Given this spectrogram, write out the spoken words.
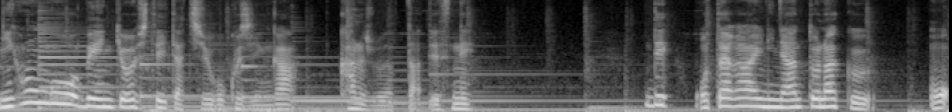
日本語を勉強していた中国人が彼女だったんですね。でお互いになんとなくお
